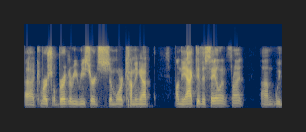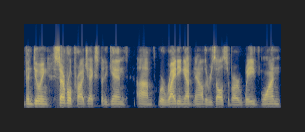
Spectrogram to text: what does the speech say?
Uh, commercial burglary research, some more coming up on the active assailant front. Um, we've been doing several projects, but again, um, we're writing up now the results of our Wave One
